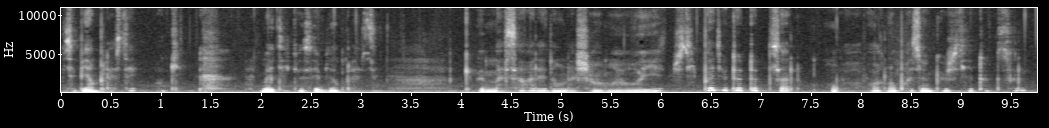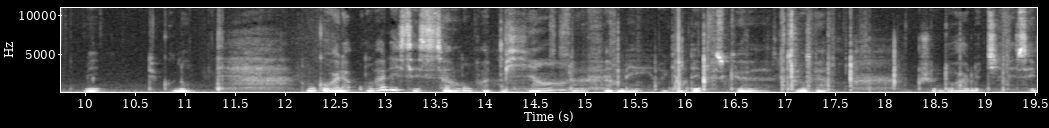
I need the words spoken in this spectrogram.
C'est bien placé? Ok. Elle m'a dit que c'est bien placé. Que même ma soeur est dans la chambre, vous voyez? Je suis pas du tout toute seule. On va avoir l'impression que je suis toute seule, mais du coup non. Donc voilà, on va laisser ça, on va bien le fermer. Regardez parce que c'est ouvert. Je dois l'utiliser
